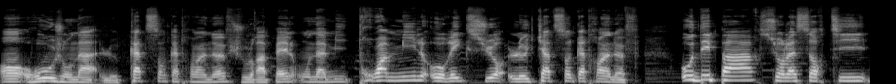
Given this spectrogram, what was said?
en rouge on a le 489, je vous le rappelle, on a mis 3000 Oryx sur le 489. Au départ, sur la sortie,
